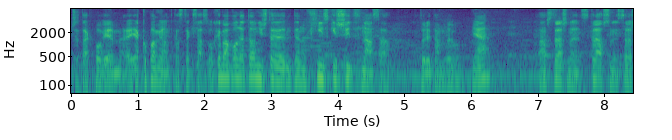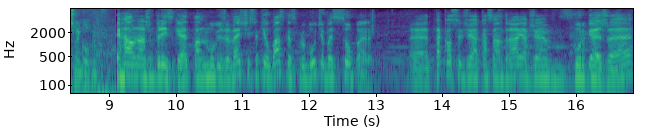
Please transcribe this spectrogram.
że tak powiem, e, jako pamiątka z Teksasu. Chyba wolę to niż ten, ten chiński shit z NASA, który tam był, nie? Tam straszne, straszne, straszne gówno. Jechał nasz brisket, pan mówił, że weźcie sobie kiełbaskę, spróbujcie, bo jest super. E, takosy wzięła Cassandra, ja wziąłem w burgerze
